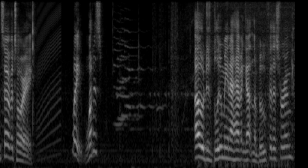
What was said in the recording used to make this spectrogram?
Conservatory. Wait, what is... Oh, does blue mean I haven't gotten the boo for this room?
